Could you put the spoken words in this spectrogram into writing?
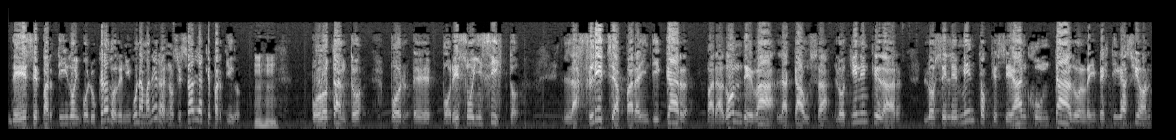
de ese partido involucrado, de ninguna manera. No se sabe a qué partido. Por lo tanto, por, eh, por eso insisto, la flecha para indicar para dónde va la causa lo tienen que dar los elementos que se han juntado en la investigación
